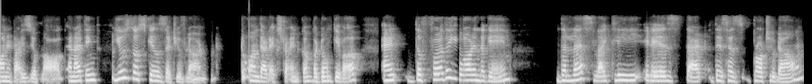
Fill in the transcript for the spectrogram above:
monetize your blog. And I think use those skills that you've learned to earn that extra income, but don't give up. And the further you are in the game, the less likely it is that this has brought you down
